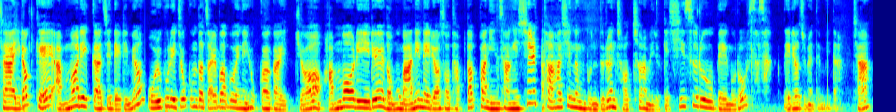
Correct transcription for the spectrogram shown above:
자, 이렇게 앞머리까지 내리면 얼굴이 조금 더 짧아 보이는 효과가 있죠. 앞머리를 너무 많이 내려서 답답한 인상이 싫다 하시는 분들은 저처럼 이렇게 see-through bang으로 사삭 내려주면 됩니다. 자,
